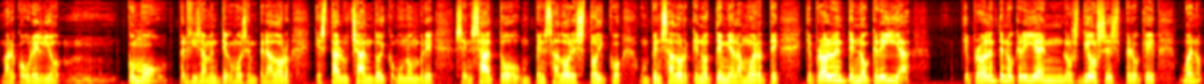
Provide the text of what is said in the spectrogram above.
Marco Aurelio mm, como precisamente como ese emperador que está luchando y como un hombre sensato, un pensador estoico, un pensador que no teme a la muerte, que probablemente no creía que probablemente no creía en los dioses, pero que, bueno,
